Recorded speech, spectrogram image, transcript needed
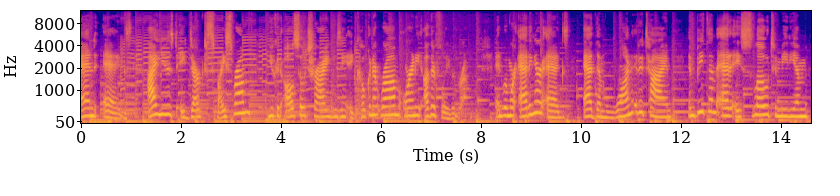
and eggs. I used a dark spice rum. You could also try using a coconut rum or any other flavored rum. And when we're adding our eggs, add them one at a time and beat them at a slow to medium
